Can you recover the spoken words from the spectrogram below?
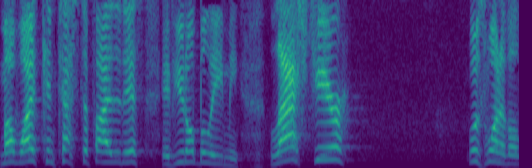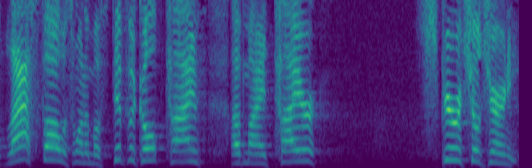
My wife can testify to this if you don't believe me. Last year was one of the last fall was one of the most difficult times of my entire spiritual journey.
